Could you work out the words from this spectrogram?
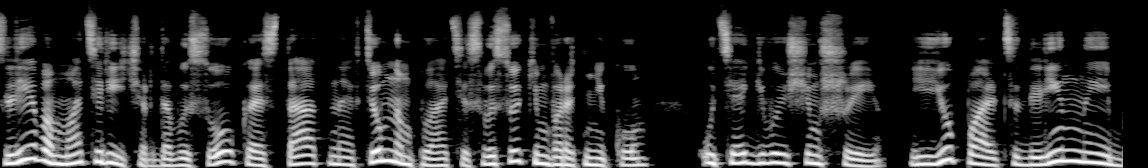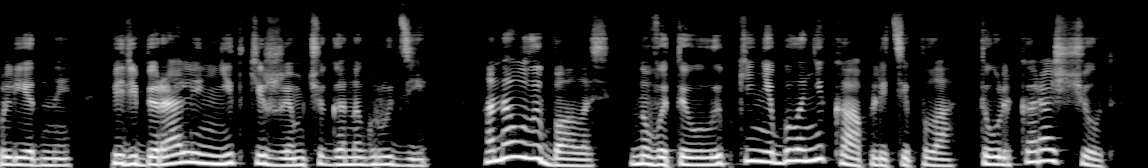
Слева мать Ричарда, высокая, статная, в темном платье с высоким воротником, утягивающим шею. Ее пальцы, длинные и бледные, перебирали нитки жемчуга на груди. Она улыбалась, но в этой улыбке не было ни капли тепла, только расчет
